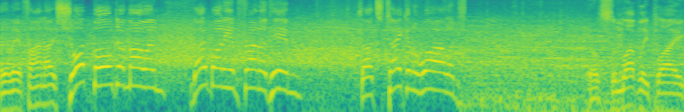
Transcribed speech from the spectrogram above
Lealiifano. Short ball to Moen. Nobody in front of him. So it's taken a while. And well, some lovely play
